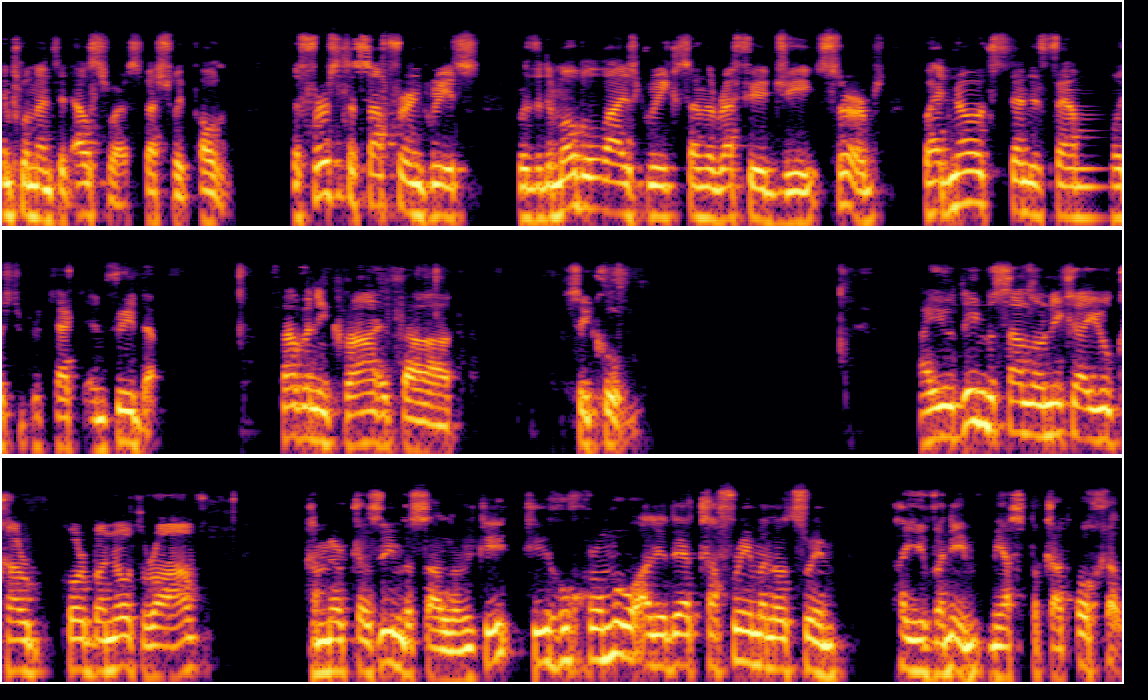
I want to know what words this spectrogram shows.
implemented elsewhere, especially Poland. The first to suffer in Greece were the demobilized Greeks and the refugee Serbs, who had no extended families to protect and feed them. עכשיו נקרא את הסיכום. היהודים בסלוניקי היו קורבנות רב, המרכזים בסלוניקי, כי הוחרמו על ידי הכפרים הנוצרים היוונים מאספקת אוכל.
